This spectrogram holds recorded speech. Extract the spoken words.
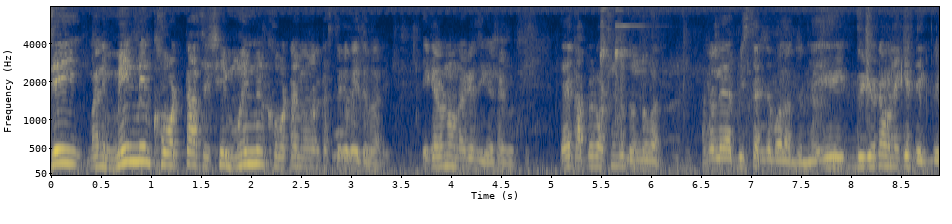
যেই মানে মেন মেন খবরটা আছে, সেই মেন মেন খবরটা আমি ওনার কাছ থেকে পেতে পারি। এই কারণে ওনাকে জিজ্ঞাসা করছি। দেখ আপনাকে অসংখ্য ধন্যবাদ। আসলে বিস্তারিত বলার জন্য। এই ভিডিওটা অনেকে দেখবে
